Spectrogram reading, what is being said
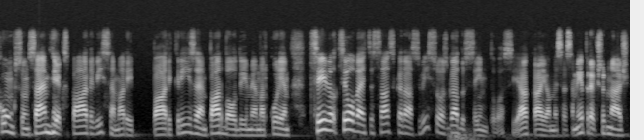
kungs un saimnieks pāri visam, arī pāri krīzēm, pārbaudījumiem, ar kuriem cilvēce saskarās visos gadsimtos. Ja? Kā jau mēs esam iepriekš runājuši,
